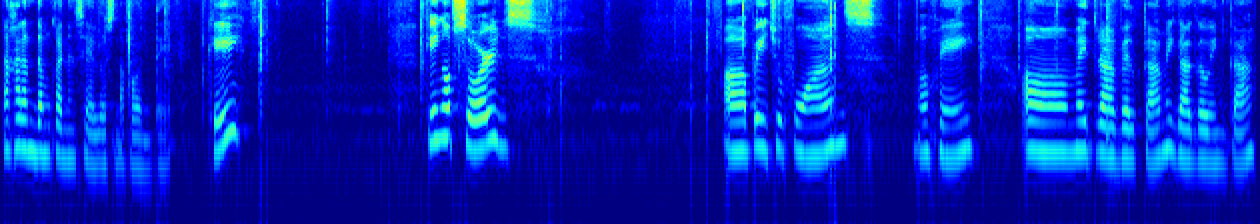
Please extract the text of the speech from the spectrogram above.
nakaramdam ka ng selos na konti. Okay? King of Swords. Uh, Page of Wands. Okay. Uh, may travel ka, may gagawin ka.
